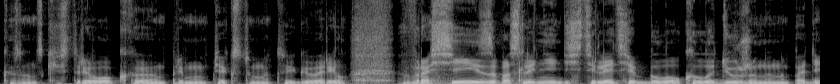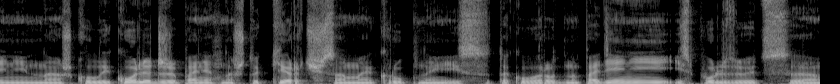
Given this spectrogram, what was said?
Казанский стрелок э, прямым текстом это и говорил. В России за последние десятилетия было около дюжины нападений на школы и колледжи. Понятно, что Керчь самое крупное из такого рода нападений. Используется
